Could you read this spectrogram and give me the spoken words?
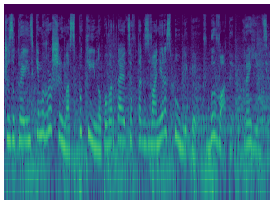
чи з українськими грошима спокійно повертаються в так звані республіки вбивати українців.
